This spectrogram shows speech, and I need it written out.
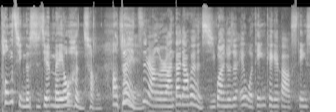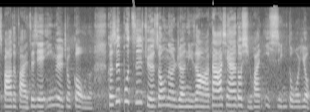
通勤的时间没有很长哦，所以，自然而然大家会很习惯，就是哎、诶我听 KKBOX、听 Spotify 这些音乐就够了。可是不知觉中呢，人你知道吗？大家现在都喜欢一心多用，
